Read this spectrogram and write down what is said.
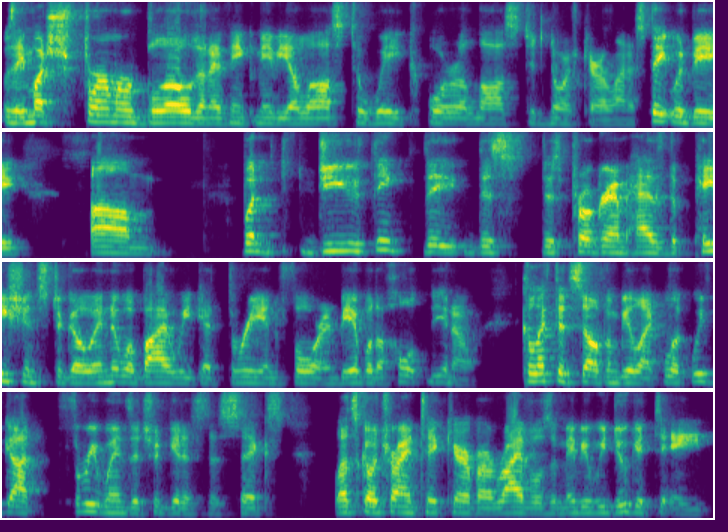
was a much firmer blow than I think maybe a loss to Wake or a loss to North Carolina State would be. Um, but do you think the this this program has the patience to go into a bye week at three and four and be able to hold, you know, collect itself and be like, look, we've got three wins that should get us to six. Let's go try and take care of our rivals, and maybe we do get to eight.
